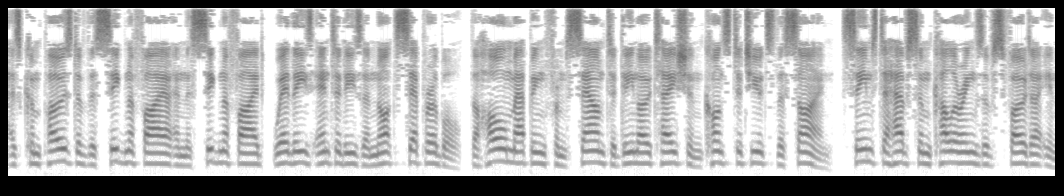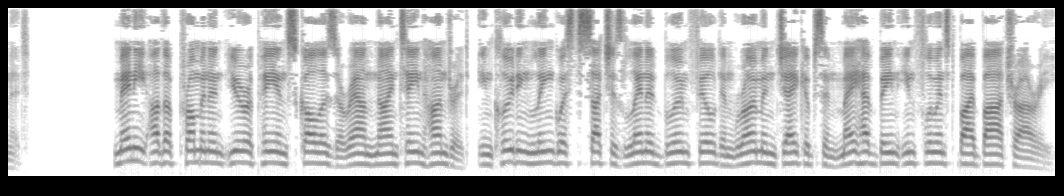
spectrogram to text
as composed of the signifier and the signified, where these entities are not separable, the whole mapping from sound to denotation constitutes the sign, seems to have some colorings of Sphota in it. Many other prominent European scholars around 1900, including linguists such as Leonard Bloomfield and Roman Jakobson may have been influenced by Bhartrhari.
